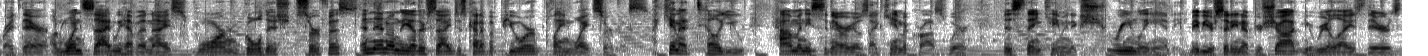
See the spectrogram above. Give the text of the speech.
right there, on one side we have a nice warm goldish surface, and then on the other side just kind of a pure plain white surface. I cannot tell you how many scenarios I came across where this thing came in extremely handy. Maybe you're setting up your shot and you realize there's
